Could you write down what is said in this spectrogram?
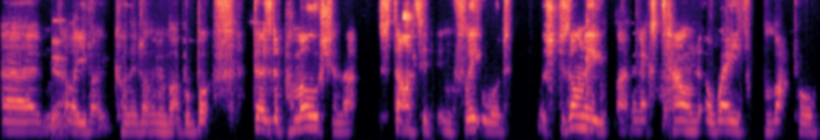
Um, Yeah. Although you don't currently don't live in Blackpool, but there's a promotion that started in Fleetwood, which is only like the next town away from Blackpool,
